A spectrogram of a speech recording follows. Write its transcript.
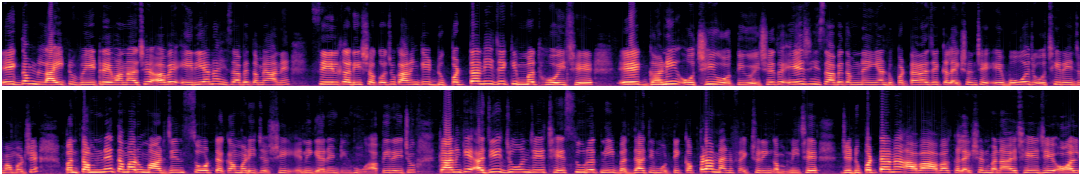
એકદમ લાઇટ વેટ રહેવાના છે. હવે એરિયાના હિસાબે તમે આને સેલ કરી શકો છો, કારણ કે દુપટ્ટાની જે કિંમત હોય છે એ ઘણી ઓછી હોતી હોય છે. તો એ જ હિસાબે તમને અહીંયા દુપટ્ટાના જે કલેક્શન છે એ બહુ જ ઓછી રેન્જમાં મળશે. પણ તમને તમારું માર્જિન સો ટકા મળી જશે એની ગેરંટી હું આપી રહી છું. કારણ કે અજી ઝોન જે છે સુરતની બધાથી મોટી કપડાં મેન્યુફેક્ચરિંગ કંપની છે, જે દુપટ્ટાના આવા આવા કલેક્શન બનાવે છે, જે ઓલ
